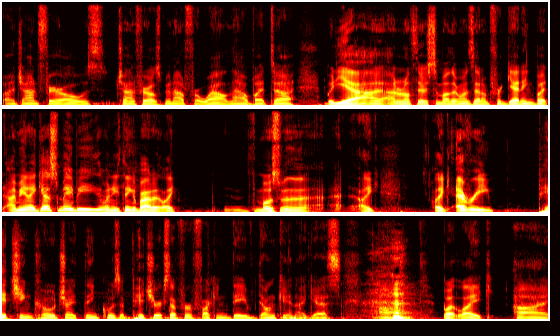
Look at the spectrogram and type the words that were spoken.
uh, John Farrell was John Farrell's been out for a while now, but uh, but yeah, I, I don't know if there's some other ones that I'm forgetting, but I mean, I guess maybe when you think about it, like most of them, like like every pitching coach I think was a pitcher except for fucking Dave Duncan, I guess. Um, but like, uh,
